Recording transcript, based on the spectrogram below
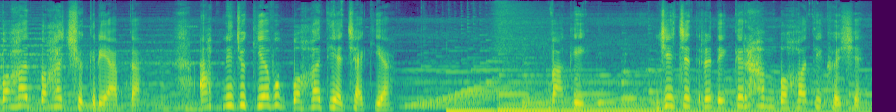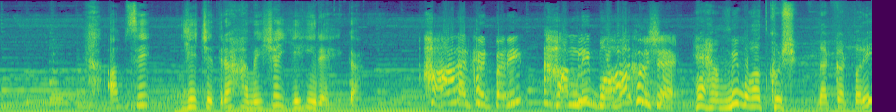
बहुत बहुत शुक्रिया आपका। आपने जो किया वो बहुत ही अच्छा किया। वाकई ये चित्र देखकर हम बहुत ही खुश हैं। अब से ये चित्र हमेशा यही रहेगा। हाँ नटखट परी हम भी बहुत खुश हैं। है हम भी बहुत खुश नटखट परी।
